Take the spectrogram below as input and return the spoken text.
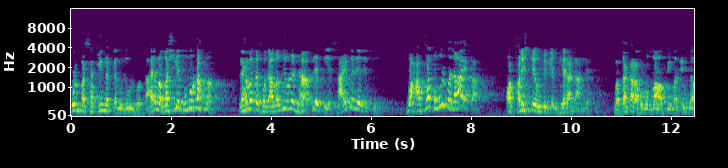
ان پر سکینت کا نزول ہوتا ہے۔ وہ غشیت حب الرحمہ رحمت خدا بندی انہیں ڈھانپ لیتی ہے سائے میں لے لیتی ہے۔ وہ حفت حب کا اور فرشتے ان کے گرد گھیرا ڈال لیتے ہیں۔ وہ زکر رحم اللہ فیمن اندہ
